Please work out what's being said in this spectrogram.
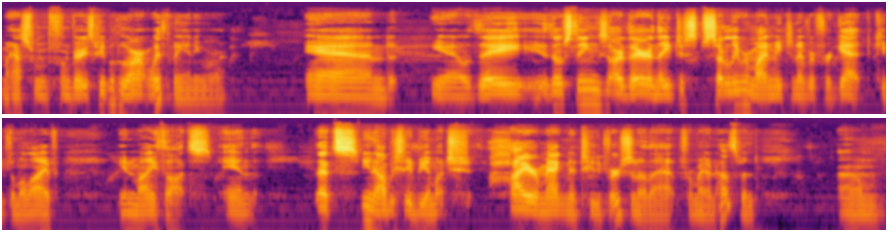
my house from from various people who aren't with me anymore, and you know they those things are there, and they just subtly remind me to never forget, keep them alive in my thoughts, and that's you know obviously it'd be a much higher magnitude version of that for my own husband. Um,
